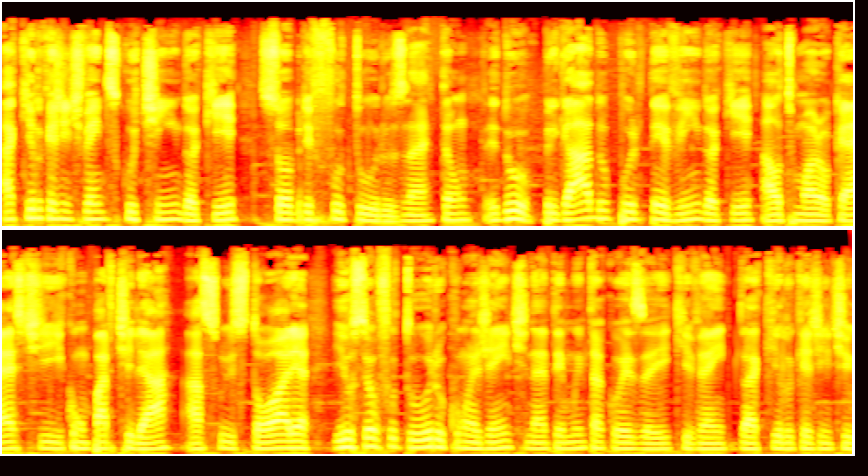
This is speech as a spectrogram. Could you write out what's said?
aquilo que a gente vem discutindo aqui sobre futuros, né? Então, Edu, obrigado por ter vindo aqui ao Tomorrowcast e compartilhar a sua história e o seu futuro com a gente, né? Tem muita coisa aí que vem daquilo que a gente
